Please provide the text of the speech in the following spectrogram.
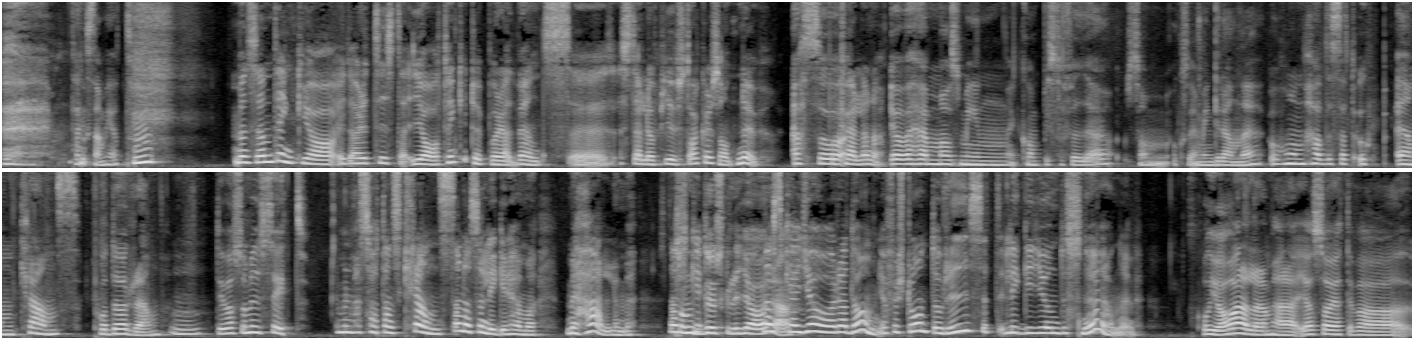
Tacksamhet. Men sen tänker jag, idag är det tisdag, jag tänker typ börja advents, eh, ställa upp ljusstakar och sånt nu. Alltså, På kvällarna. Jag var hemma hos min kompis Sofia som också är min granne. Och hon hade satt upp en krans på dörren. Mm. Det var så mysigt. Men de här satans kransarna som ligger hemma med halm. När Som ska, du skulle göra. när ska jag göra dem? Jag förstår inte och riset ligger ju under snö nu. Och jag har alla de här, jag sa ju att det var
